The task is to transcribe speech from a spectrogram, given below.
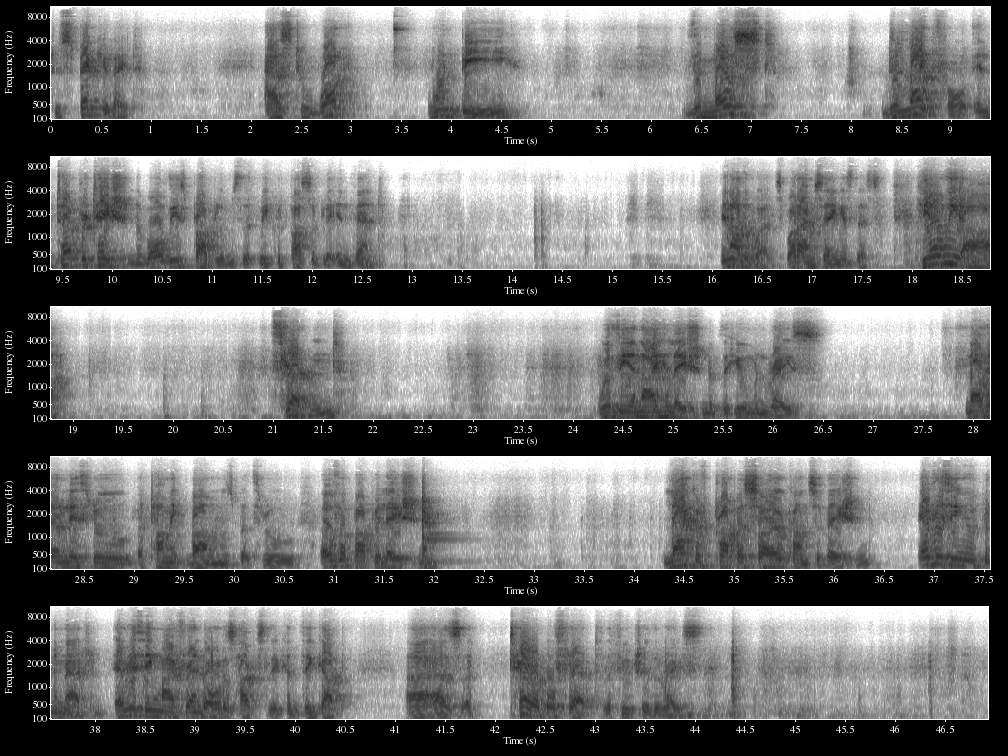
to speculate as to what would be the most delightful interpretation of all these problems that we could possibly invent. In other words, what I'm saying is this here we are threatened with the annihilation of the human race, not only through atomic bombs, but through overpopulation, lack of proper soil conservation, everything you can imagine, everything my friend Aldous Huxley can think up uh, as a terrible threat to the future of the race.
